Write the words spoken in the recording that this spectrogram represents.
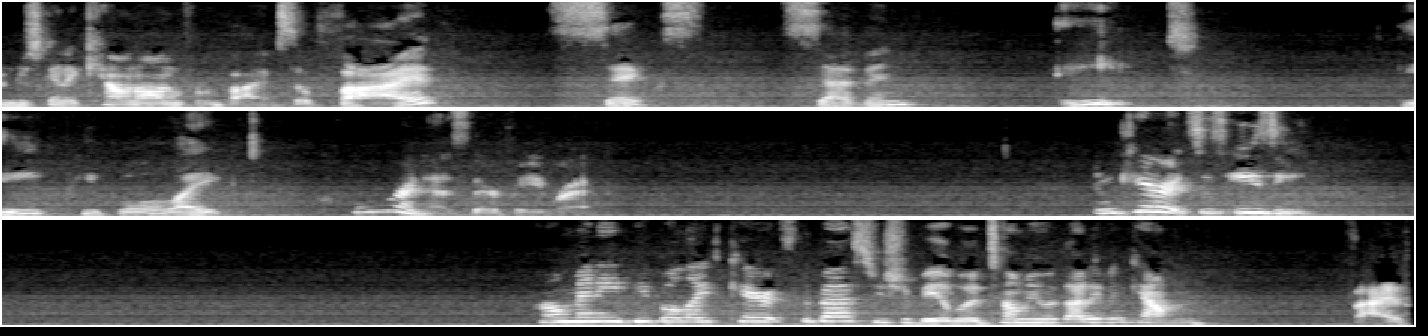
I'm just going to count on from five. So five, six, seven, eight. Eight people liked corn as their favorite. And carrots is easy. How many people liked carrots the best? You should be able to tell me without even counting. Five.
